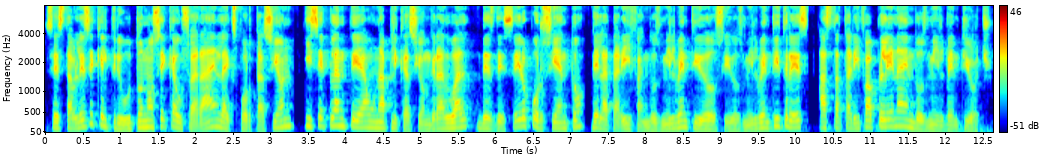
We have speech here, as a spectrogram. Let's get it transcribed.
Se establece que el tributo no se causará en la exportación y se plantea una aplicación gradual desde 0% de la tarifa en 2022 y 2023 hasta tarifa plena en 2028.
